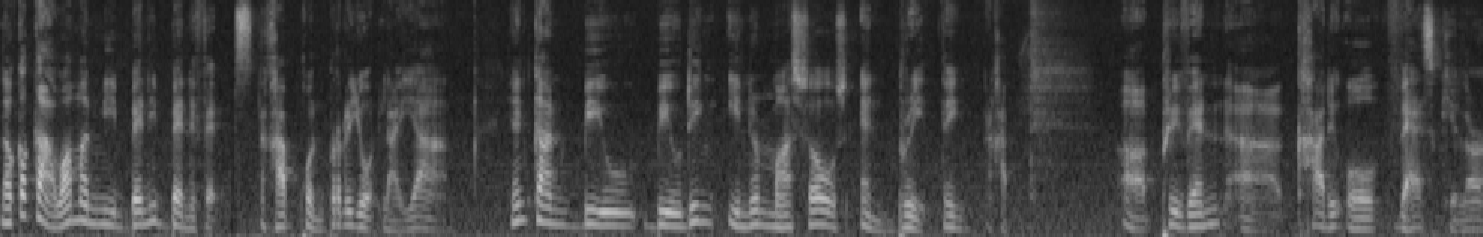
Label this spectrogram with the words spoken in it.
แล้วก็กล่าวว่ามันมี benefits นะครับ ผลประโยชน์หลายอย่าง ฉะนั้นการ build building inner muscles and breathing นะครับเอ่อ prevent เอ่อ cardiovascular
